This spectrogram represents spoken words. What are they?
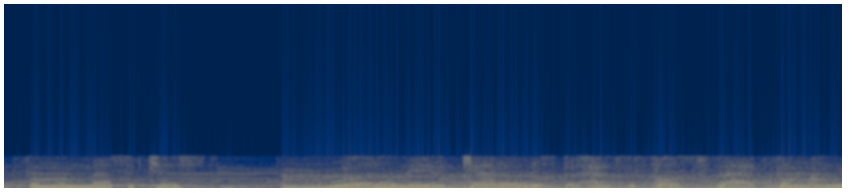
Flag from a masochist. What'll be the catalyst? Perhaps a false flag from a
